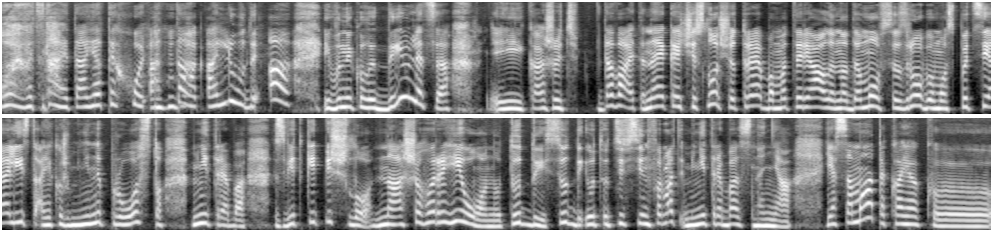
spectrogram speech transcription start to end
ой, ви знаєте, а я те хочу, а так, а люди, а. І вони коли дивляться і кажуть. Давайте на яке число, що треба, матеріали надамо, все зробимо, спеціаліста. А я кажу, мені не просто, мені треба звідки пішло, нашого регіону, туди, сюди. От, от ці всі інформації, мені треба знання. Я сама така, як е,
